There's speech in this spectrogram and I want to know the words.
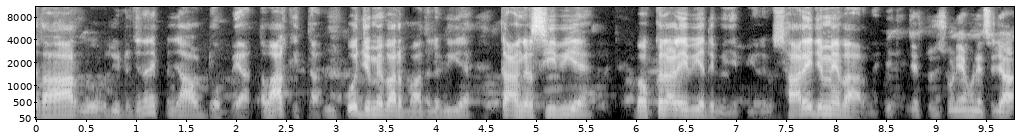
ਗਦਾਰ ਲੋਕ ਲੀਡਰ ਜਿਨ੍ਹਾਂ ਨੇ ਪੰਜਾਬ ਡੋਬਿਆ ਤਬਾਹ ਕੀਤਾ ਉਹ ਜ਼ਿੰਮੇਵਾਰ ਬਾਦਲ ਵੀ ਹੈ ਕਾਂਗਰਸੀ ਵੀ ਹੈ ਬੁੱਕਰ ਵਾਲੇ ਵੀ ਹੈ ਤੇ ਬੀਜੇਪੀ ਵਾਲੇ ਵੀ ਸਾਰੇ ਜ਼ਿੰਮੇਵਾਰ ਨੇ। ਜੇ ਤੁਸੀਂ ਸੁਣਿਆ ਹੋਣੇ ਸੁਝਾਅ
